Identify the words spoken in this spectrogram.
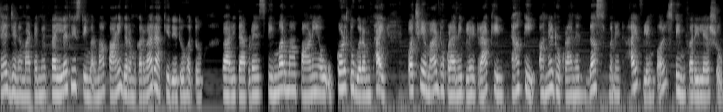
છે, જેના માટે મેં પહેલેથી સ્ટીમરમાં પાણી ગરમ કરવા રાખી દીધું હતું. તો આ રીતે આપણે સ્ટીમરમાં પાણી આવું ઉકળતું ગરમ થાય, પછી એમાં ઢોકળાની પ્લેટ રાખી, ઢાંકી અને ઢોકળાને દસ મિનિટ હાઈ ફ્લેમ પર સ્ટીમ કરી લેશું.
